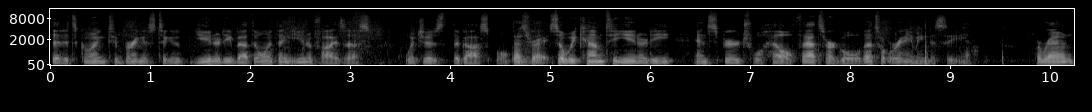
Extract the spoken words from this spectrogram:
that it's going to bring us to unity about the only thing that unifies us, which is the gospel. That's right. So we come to unity and spiritual health. That's our goal. That's what we're aiming to see. around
